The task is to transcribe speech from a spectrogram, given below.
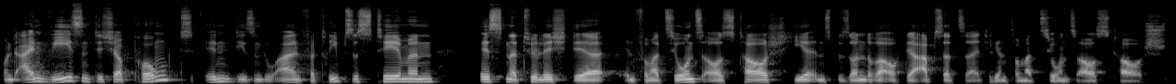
Und ein wesentlicher Punkt in diesen dualen Vertriebssystemen ist natürlich der Informationsaustausch, hier insbesondere auch der absatzseitige Informationsaustausch.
